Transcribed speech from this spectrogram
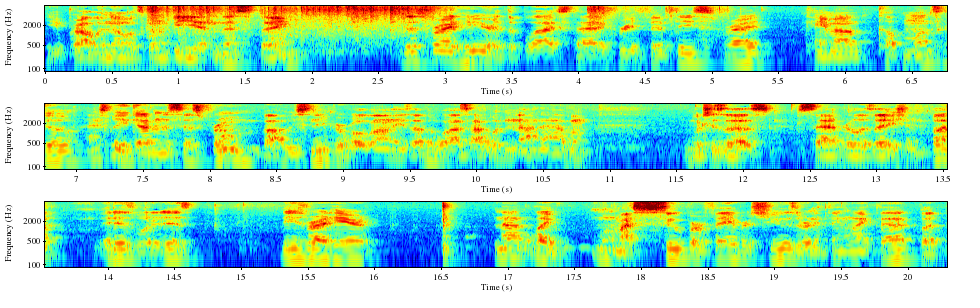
you probably know what's to be in this thing. This right here, the Black Static 350s, right? Came out a couple months ago. Actually, got an assist from Bobby Sneaker World on these. Otherwise, I would not have them. Which is a sad realization. But it is what it is. These right here, not like one of my super favorite shoes or anything like that, but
